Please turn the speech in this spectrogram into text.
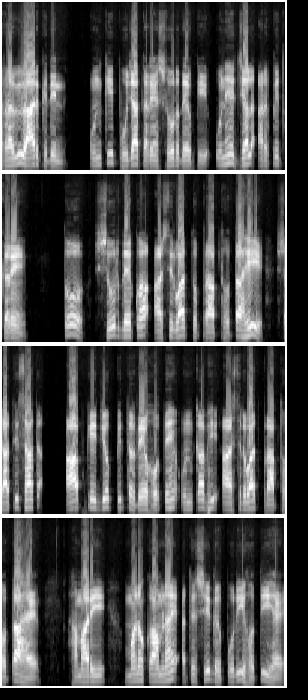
रविवार के दिन उनकी पूजा करें, सूर्यदेव की, उन्हें जल अर्पित करें। तो सूर्यदेव का आशीर्वाद तो प्राप्त होता ही, साथ ही साथ आपके जो पितृदेव होते हैं, उनका भी आशीर्वाद प्राप्त होता है। हमारी मनोकामनाएँ अतिशीघ्र पूरी होती है,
